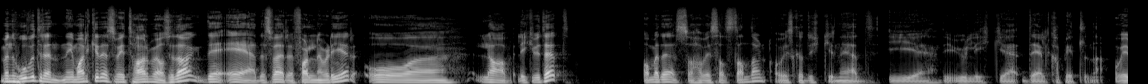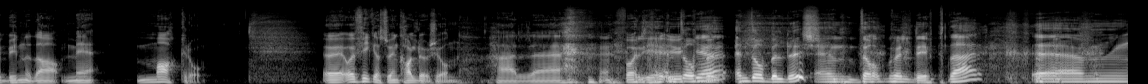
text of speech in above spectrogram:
Men hovedtrenden i markedet som vi tar med oss i dag, det er dessverre fallende verdier og eh, lav likviditet. Og med det så har vi satt standarden, og vi skal dykke ned i eh, de ulike delkapitlene. Og vi begynner da med makro. Eh, Og vi fikk oss jo en kalddusj, Jon, her eh, forrige En uke. dobbel, en dobbeldusj. En dobbeldypp der. Um,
